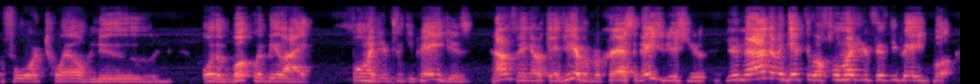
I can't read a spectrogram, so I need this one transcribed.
before 12 noon. Or the book would be like 450 pages and I'm thinking, okay, if you have a procrastination issue, you're not going to get through a 450 page book.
